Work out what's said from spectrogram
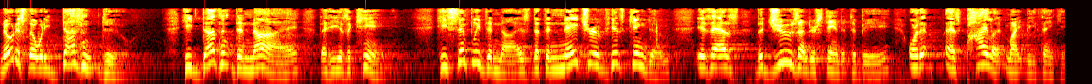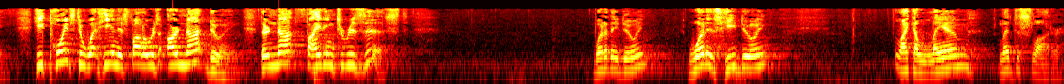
Notice though what he doesn't do. He doesn't deny that he is a king. He simply denies that the nature of his kingdom is as the Jews understand it to be, or that as Pilate might be thinking. He points to what he and his followers are not doing. They're not fighting to resist. What are they doing? What is he doing? Like a lamb led to slaughter.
